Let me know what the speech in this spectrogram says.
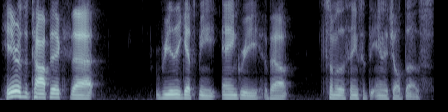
here's a topic that really gets me angry about some of the things that the NHL does.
